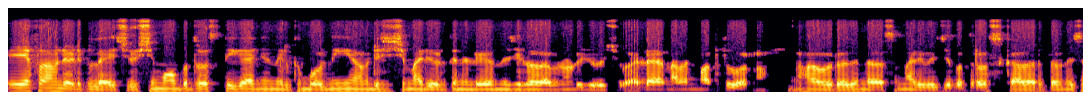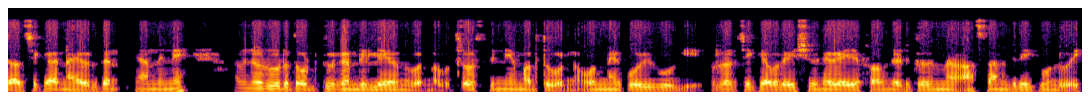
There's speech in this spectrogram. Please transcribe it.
കയ്യഫാവിന്റെ അടുക്കൽ അയച്ചു. ഷിമോൻ പത്രോസ് കാഞ്ഞു നിൽക്കുമ്പോൾ നീ അവന്റെ ശിഷ്യമാരി ഒരുത്തനല്ലയോ എന്ന് ചിലർ അവനോട് ചോദിച്ചു. അല്ല എന്ന് അവൻ മറുത്തു പറഞ്ഞു. മഹാപുരോധന്റെ ദാസന്മാരെ വെച്ച് പത്രോസ് കാതർത്തവന്റെ ചാർച്ചക്കാരനായ ഒരുത്തൻ ഞാൻ നിന്നെ അവനോടുകൂടെ തോട്ടത്തിൽ കണ്ടില്ലേ? എന്ന് പറഞ്ഞു. പത്രോസ് നിന്നെ മറുത്തു പറഞ്ഞു. ഒന്നേ കോഴി കൂകി. പുലർച്ചയ്ക്ക് അവർ യേശുവിനെ കയ്യഫാവിന്റെ അടുക്കൽ നിന്ന് ആസ്ഥാനത്തിലേക്ക് കൊണ്ടുപോയി.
